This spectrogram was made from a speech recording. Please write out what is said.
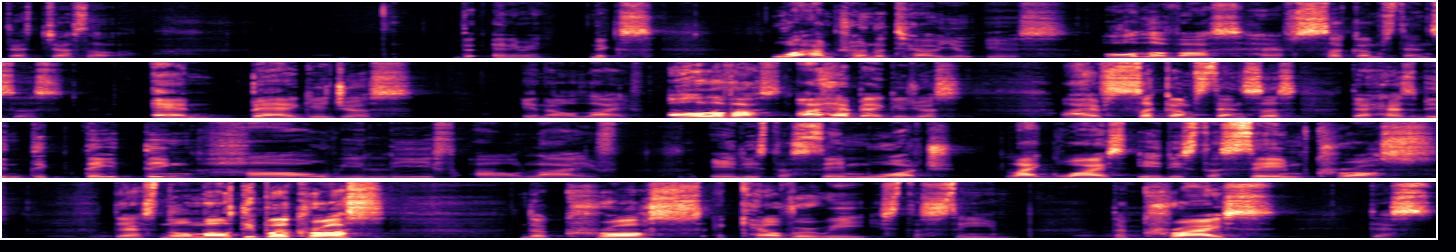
that's just a. Anyway, next. What I'm trying to tell you is all of us have circumstances and baggages in our life. All of us. I have baggages. I have circumstances that has been dictating how we live our life. It is the same watch. Likewise, it is the same cross. There's no multiple cross. The cross at Calvary is the same. The Christ, there's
